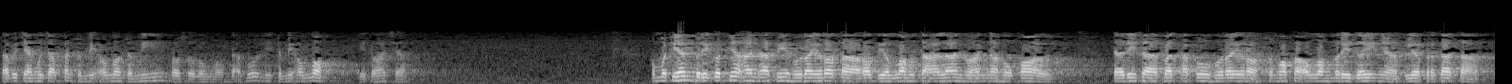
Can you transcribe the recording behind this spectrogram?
tapi dia mengucapkan demi Allah, demi Rasulullah. Tidak boleh, demi Allah. Itu aja. Kemudian berikutnya an Abi Hurairah radhiyallahu taala anhu annahu qala dari sahabat Abu Hurairah semoga Allah meridainya beliau berkata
